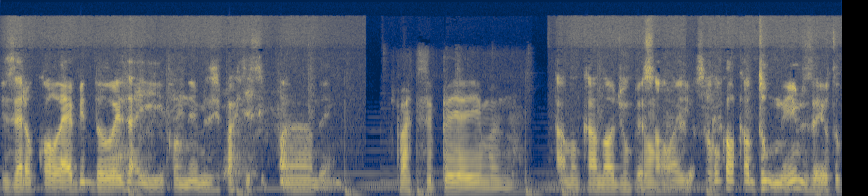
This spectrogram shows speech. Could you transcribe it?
fizeram o Collab 2 aí, com o Nemesis participando, hein? Participei aí, mano. Tá no canal de um pessoal aí. Eu só vou colocar o do Nemesis aí, eu, tô,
